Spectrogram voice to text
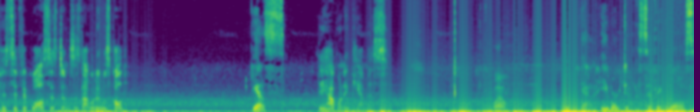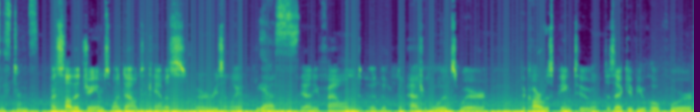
Pacific Wall Systems? Is that what it was called? Yes, They have one in Camas. Wow. yeah, he worked at Pacific Wall Systems. I saw that James went down to Camas very recently. Yes, Yeah, and he found uh, the, the patch of woods where the car was pinged to. Does that give you hope for,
